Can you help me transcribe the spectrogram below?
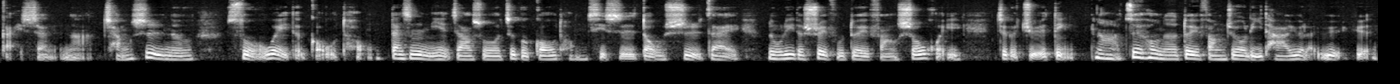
改善，那尝试呢所谓的沟通，但是你也知道，说这个沟通其实都是在努力的说服对方收回这个决定。那最后呢，对方就离他越来越远。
